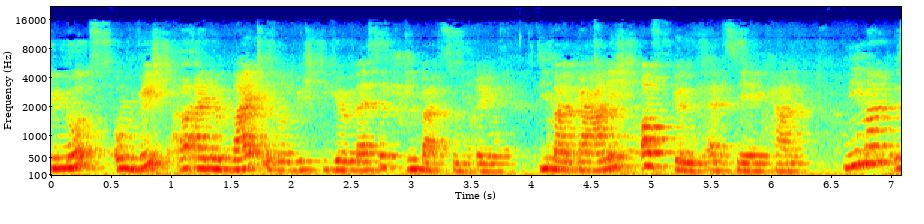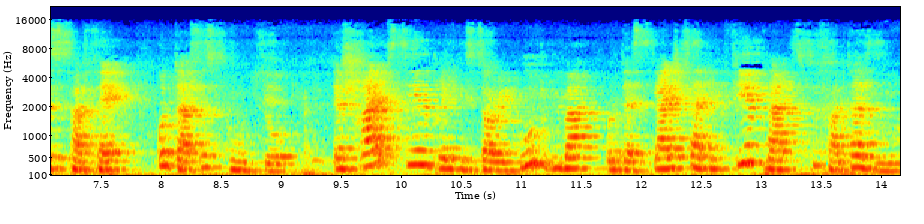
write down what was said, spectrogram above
genutzt, um eine weitere wichtige Message rüberzubringen, die man gar nicht oft genug erzählen kann. Niemand ist perfekt und das ist gut so. Der Schreibstil bringt die Story gut rüber und lässt gleichzeitig viel Platz für Fantasie.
